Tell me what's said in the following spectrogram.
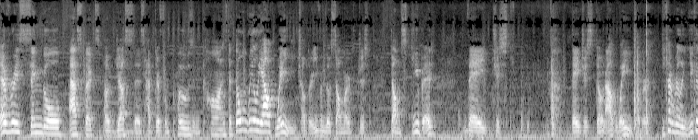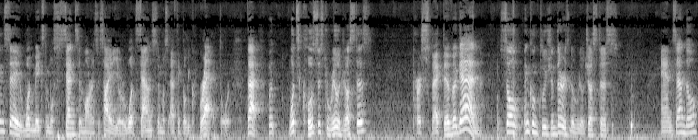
every single aspect of justice have different pros and cons that don't really outweigh each other, even though some are just dumb stupid. They just they just don't outweigh each other. You can't really you can say what makes the most sense in modern society or what sounds the most ethically correct or that, but What's closest to real justice? Perspective again. So, in conclusion, there is no real justice. And Sandel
